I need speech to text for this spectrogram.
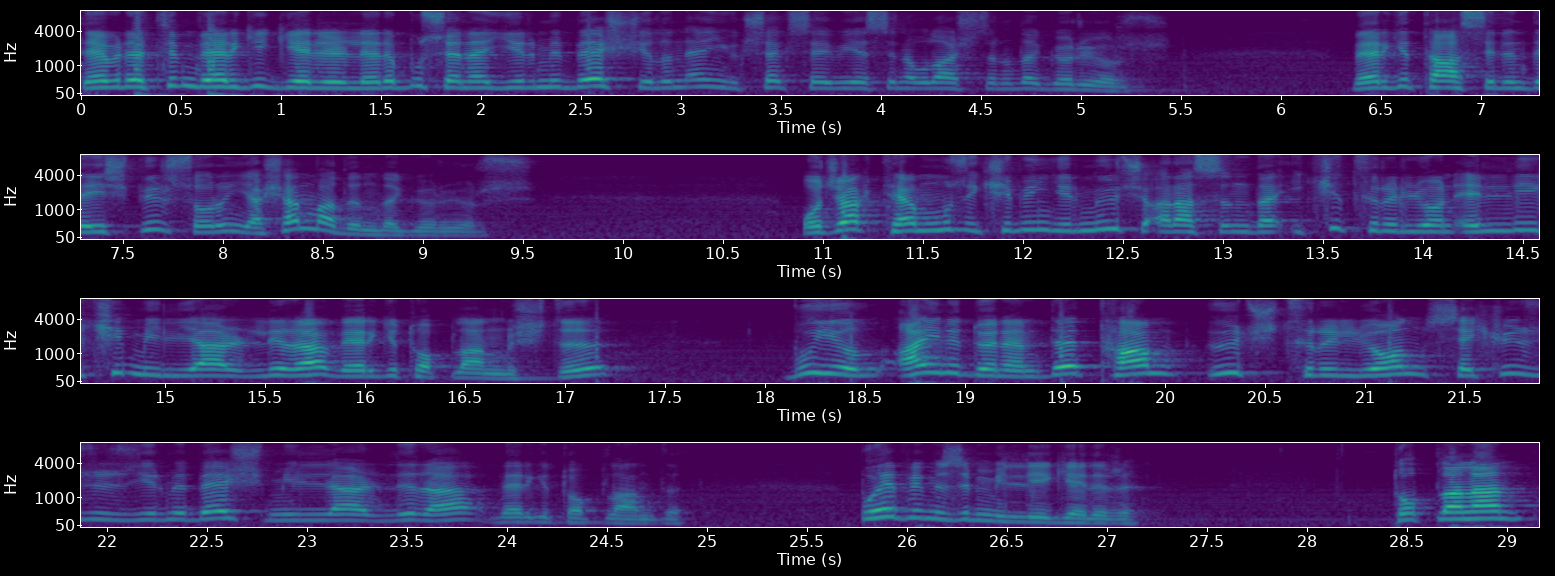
devletin vergi gelirleri bu sene 25 yılın en yüksek seviyesine ulaştığını da görüyoruz. Vergi tahsilinde hiçbir sorun yaşanmadığını da görüyoruz. Ocak-Temmuz 2023 arasında 2 trilyon 52 milyar lira vergi toplanmıştı. Bu yıl aynı dönemde tam 3 trilyon 825 milyar lira vergi toplandı. Bu hepimizin milli geliri. Toplanan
